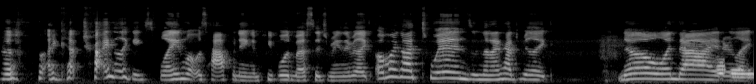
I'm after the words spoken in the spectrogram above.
I kept trying to like explain what was happening, and people would message me and they'd be like, "Oh my god, twins!" And then I'd have to be like, "No, one died," or like,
